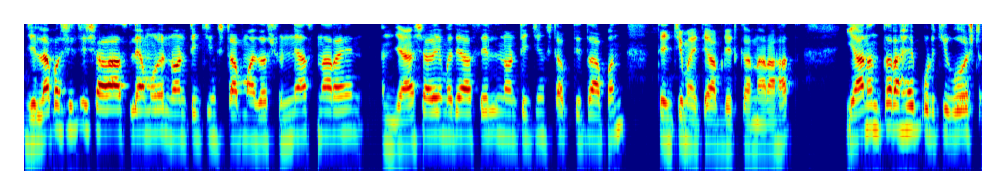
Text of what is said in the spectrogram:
जिल्हा परिषदेची शाळा असल्यामुळे नॉन टीचिंग स्टाफ माझा शून्य असणार आहे. आणि ज्या शाळेमध्ये असेल नॉन टीचिंग स्टाफ तिथं आपण त्यांची माहिती अपडेट करणार आहात. यानंतर आहे पुढची गोष्ट.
